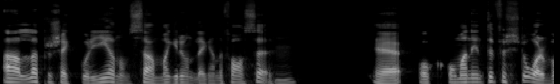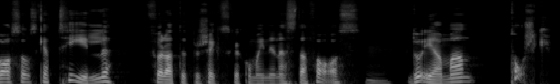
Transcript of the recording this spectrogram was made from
alla projekt går igenom samma grundläggande faser. Mm. Eh, och om man inte förstår vad som ska till för att ett projekt ska komma in i nästa fas, mm. då är man torsk.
